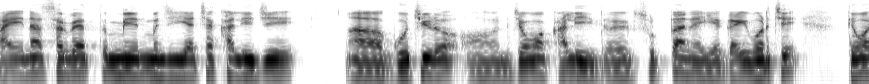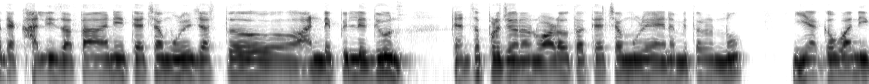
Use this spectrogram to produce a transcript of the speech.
आहे ना सर्वात मेन म्हणजे याच्या खाली जे गोचिड जेव्हा खाली सुटता नाही या गाईवरचे तेव्हा त्या खाली जाता आणि त्याच्यामुळे जास्त अंडे पिल्ले देऊन त्यांचं प्रजनन वाढवतात त्याच्यामुळे आहे ना मित्रांनो या गव्हाणी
